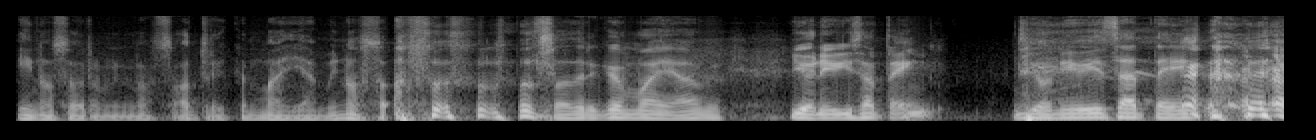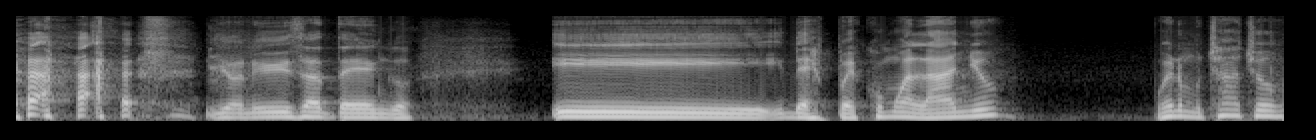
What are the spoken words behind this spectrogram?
Y nosotros, nosotros que en Miami, nosotros, nosotros que en Miami. Yo ni visa tengo. Yo ni visa tengo. Yo ni visa tengo. Y después, como al año, bueno, muchachos,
